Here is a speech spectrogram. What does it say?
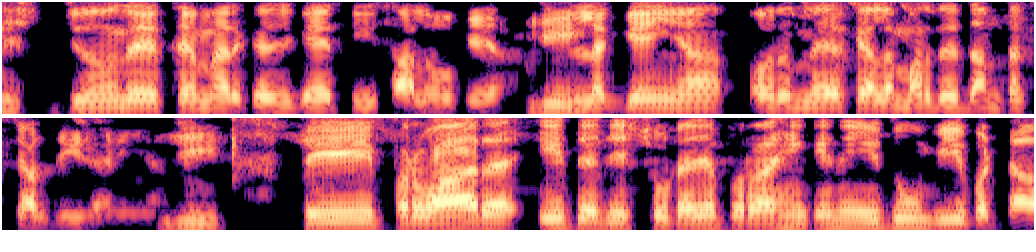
ਜਦੋਂ ਦੇ ਇੱਥੇ ਅਮਰੀਕਾ 'ਚ ਗਏ 30 ਸਾਲ ਹੋ ਗਏ ਆ। ਲੱਗੇ ਹੀ ਆ ਔਰ ਮੇਰੇ ਖਿਆਲ ਆ ਮਰਦੇ ਦਮ ਤੱਕ ਚੱਲਦੀ ਰਹਿਣੀ ਆ। ਜੀ। ਤੇ ਪਰਿਵਾਰ ਇਹ ਤੇ ਜੇ ਛੋਟਾ ਜਿਹਾ ਪਰਿਵਾਰ ਅਸੀਂ ਕਹਿੰਦੇ ਇਹਦੋਂ ਵੀ ਵੱਡਾ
